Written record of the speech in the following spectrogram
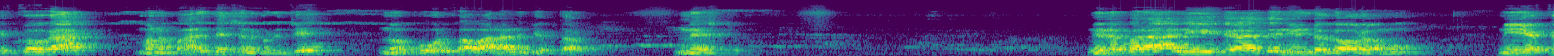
ఎక్కువగా మన భారతదేశం గురించి నువ్వు పొగుడుకోవాలని చెప్తాడు నెక్స్ట్ నిరపరా నీ జాతి నిండు గౌరవము. నీ యొక్క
